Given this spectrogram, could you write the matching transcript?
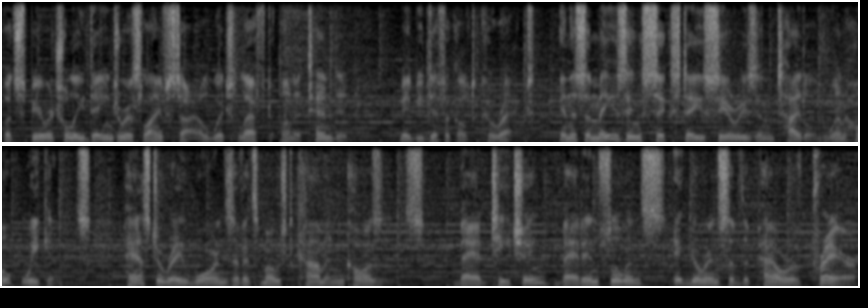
but spiritually dangerous lifestyle which, left unattended, may be difficult to correct. In this amazing six day series entitled When Hope Weakens, Pastor Ray warns of its most common causes bad teaching, bad influence, ignorance of the power of prayer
